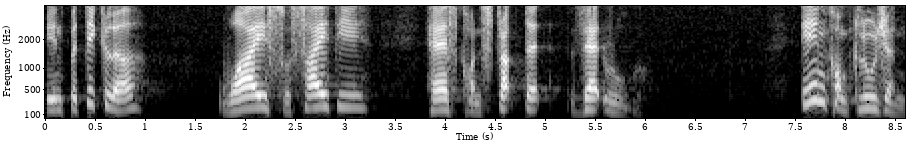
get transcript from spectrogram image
In particular, why society has constructed that rule. In conclusion,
